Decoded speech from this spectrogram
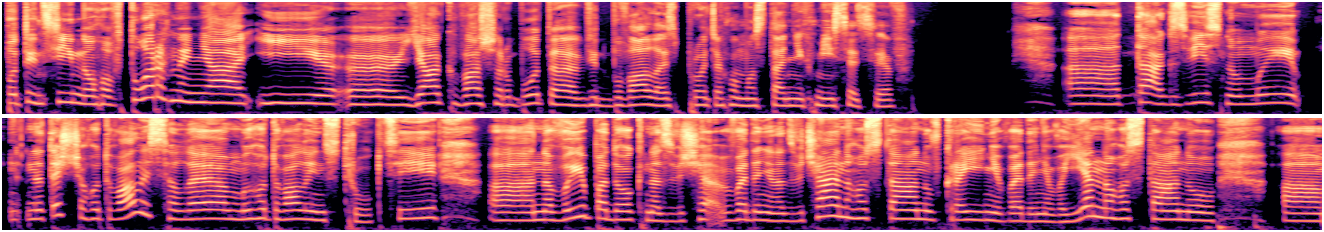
потенційного вторгнення, і е, як ваша робота відбувалась протягом останніх місяців? А, Так, звісно, ми не те, що готувалися, але ми готували інструкції а, на випадок надзвичай... ведення надзвичайного стану в країні, ведення воєнного стану. А,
